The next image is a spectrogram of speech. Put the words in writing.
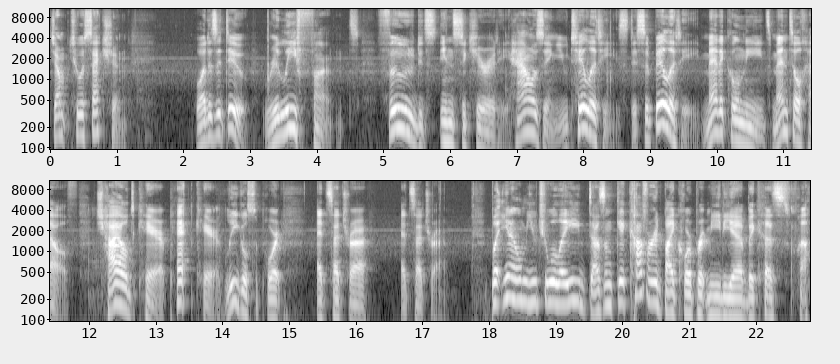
Jump to a section. What does it do? Relief funds, food insecurity, housing, utilities, disability, medical needs, mental health, child care, pet care, legal support, etc., etc. But, you know, mutual aid doesn't get covered by corporate media because, well,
